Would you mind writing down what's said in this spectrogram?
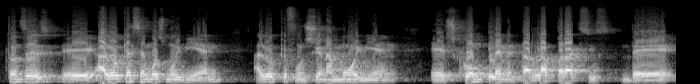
Entonces, eh, algo que hacemos muy bien, algo que funciona muy bien, es complementar la praxis de,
